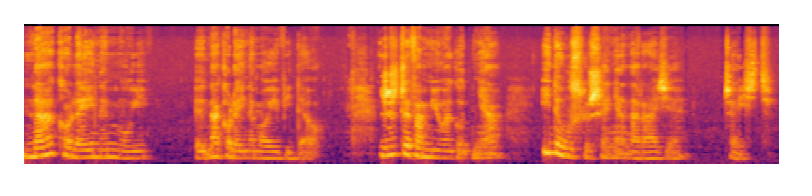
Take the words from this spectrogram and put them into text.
na kolejny mój, na kolejne moje wideo. Życzę Wam miłego dnia i do usłyszenia na razie. Cześć.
